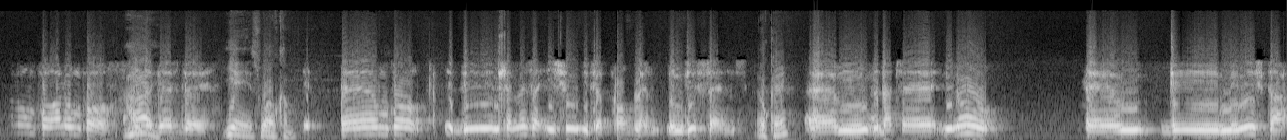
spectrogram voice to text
Hello, hello, Hi. guest there. Yes, welcome. Um, well, the Ntlemeza issue is a problem in this sense. Okay. Um, that, uh, you know, um, the minister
